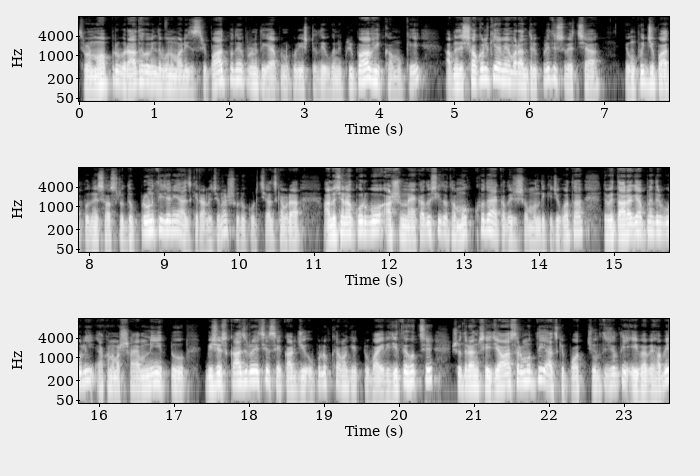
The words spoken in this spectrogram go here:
শ্রীমন মহাপ্রভু রাধা গোবিন্দ বনমালী শ্রীপাদ পদে প্রণীতি জ্ঞাপন করে ইষ্ট দেবগণের কৃপা ভিক্ষা মুখে। আপনাদের সকলকে আমি আমার আন্তরিক প্রীতি, শুভেচ্ছা এবং পূজ্যপাদ পদ্মে সশ্রদ্ধ প্রণতি জানিয়ে আজকের আলোচনা শুরু করছি। আজকে আমরা আলোচনা করব আসন্ন একাদশী তথা মোক্ষদা একাদশী সম্বন্ধে কিছু কথা। তবে তার আগে আপনাদের বলি এখন আমার সামনেই একটু বিশেষ কাজ রয়েছে সে কার্য উপলক্ষে আমাকে একটু বাইরে যেতে হচ্ছে। সুতরাং সেই যাওয়া আসার মধ্যেই আজকে পথ চলতে চলতে এইভাবে হবে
